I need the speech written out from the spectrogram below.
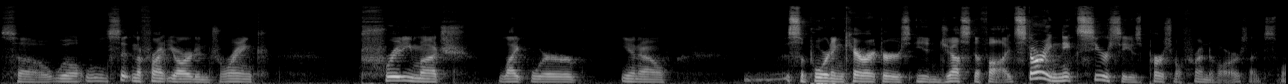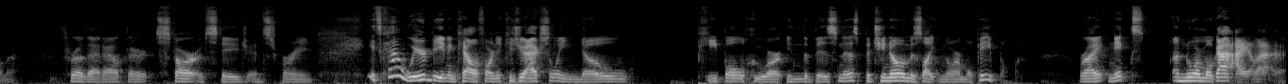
So we'll we'll sit in the front yard and drink, pretty much like we're you know supporting characters in Justified, starring Nick Searcy, who's a personal friend of ours. I just want to throw that out there. Star of stage and screen. It's kind of weird being in California because you actually know people who are in the business, but you know them as like normal people, right? Nick's a normal guy. I, I,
